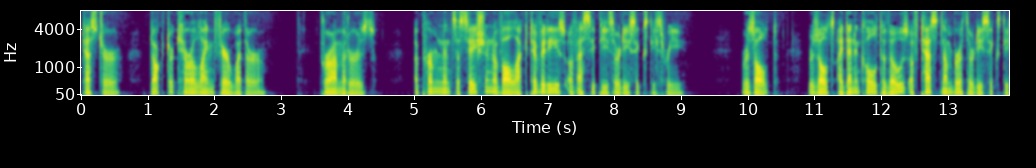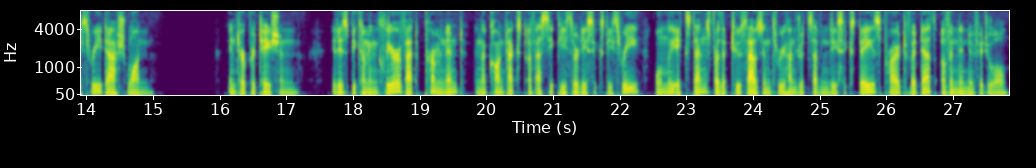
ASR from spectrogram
Tester Dr. Caroline Fairweather. Parameters a permanent cessation of all activities of SCP-3063. Result results identical to those of test number 3063-1. Interpretation It is becoming clear that permanent, in the context of SCP-3063, only extends for the 2,376 days prior to the death of an individual.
